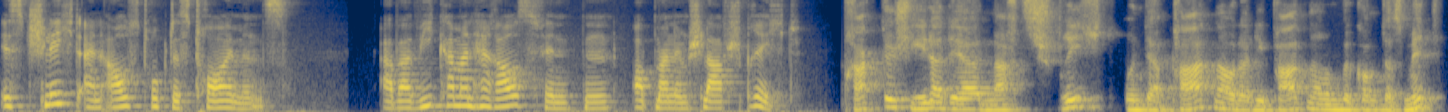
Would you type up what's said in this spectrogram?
ist schlicht ein Ausdruck des Träumens. Aber wie kann man herausfinden, ob man im Schlaf spricht? Praktisch jeder, der nachts spricht und der Partner oder die Partnerin bekommt das mit,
